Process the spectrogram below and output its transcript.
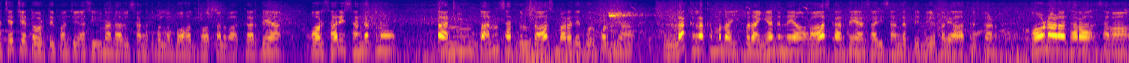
ਅਚੇਚੇ ਤੌਰ ਤੇ ਪਹੁੰਚੇ। ਅਸੀਂ ਉਹਨਾਂ ਦਾ ਵੀ ਸੰਗਤ ਵੱਲੋਂ ਬਹੁਤ ਬਹੁਤ ਧੰਨਵਾਦ ਕਰਦੇ ਹਾਂ। ਔਰ ਸਾਰੀ ਸੰਗਤ ਨੂੰ ਧੰਨ ਧੰਨ ਸਤਿਗੁਰੂ ਦਾਸ ਮਹਾਰਾਜ ਦੇ ਗੁਰਪੁਰਬ ਦੀਆਂ ਲੱਖ ਲੱਖ ਵਧਾਈ- ਵਧਾਈਆਂ ਦਿੰਦੇ ਹਾਂ ਔਰ ਆਸ ਕਰਦੇ ਹਾਂ ਸਾਰੀ ਸੰਗਤ ਤੇ ਮਿਹਰ ਭਰਿਆ ਹੱਥ ਰੱਖਣ। ਆਉਣ ਵਾਲਾ ਸਾਰਾ ਸਮਾਂ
